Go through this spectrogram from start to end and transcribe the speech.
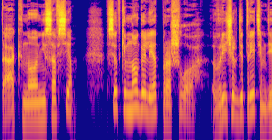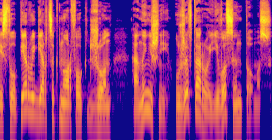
Так, но не совсем. Все-таки много лет прошло. В Ричарде Третьем действовал первый герцог Норфолк Джон, а нынешний — уже второй, его сын Томас.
